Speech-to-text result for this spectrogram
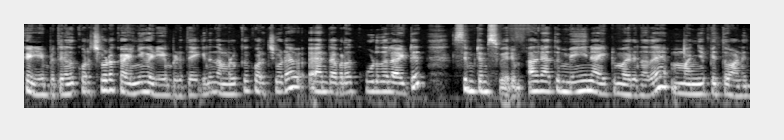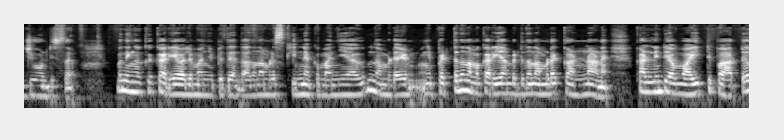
കഴിയുമ്പോഴത്തേനും അത് കുറച്ചുകൂടെ കഴിഞ്ഞ് കഴിയുമ്പോഴത്തേക്കിന് നമ്മൾക്ക് കുറച്ചുകൂടെ എന്താ പറയുക കൂടുതലായിട്ട് സിംറ്റംസ് വരും. അതിനകത്ത് മെയിനായിട്ടും വരുന്നത് മഞ്ഞപ്പിത്തമാണ് ജോണ്ടിസ് അപ്പോൾ നിങ്ങൾക്കൊക്കെ അറിയാമല്ലോ മഞ്ഞപ്പിത്തം എന്താണെന്ന് നമ്മുടെ സ്കിന്നൊക്കെ മഞ്ഞയാകും. നമ്മുടെ പെട്ടെന്ന് നമുക്കറിയാൻ പറ്റുന്ന നമ്മുടെ കണ്ണാണ്. കണ്ണിന്റെ ആ വൈറ്റ് പാർട്ട്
